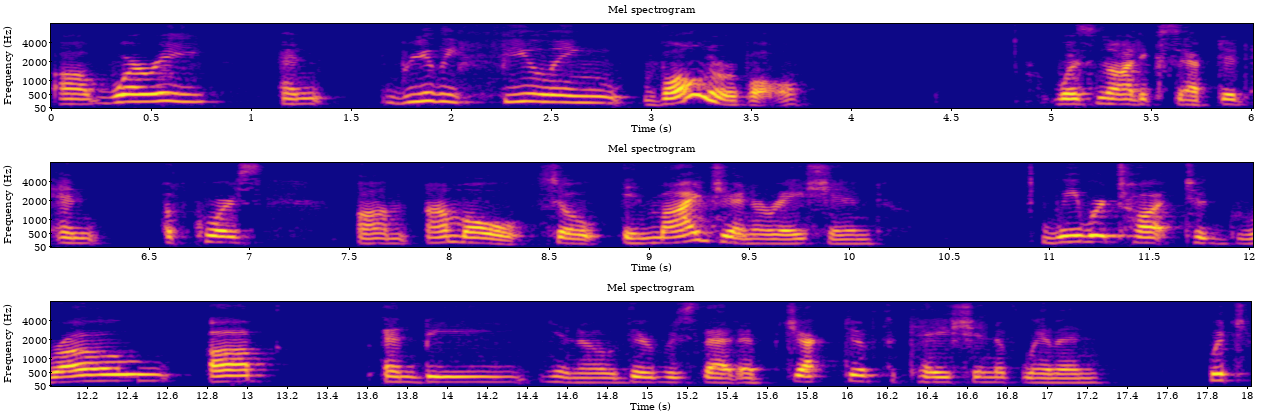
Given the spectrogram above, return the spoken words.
Uh, worry and really feeling vulnerable was not accepted. And of course, um, I'm old. So in my generation, we were taught to grow up and be, you know, there was that objectification of women, which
